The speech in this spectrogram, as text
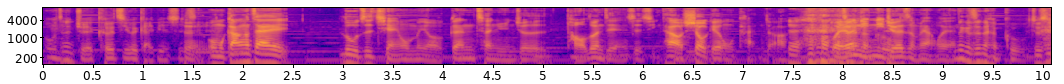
我真的觉得科技会改变世界。对，我们刚刚在录之前，我们有跟陈云就是讨论这件事情，他有秀给我们看，对吧？对，伟恩，你你觉得怎么样？伟恩，那个真的很酷，就是。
